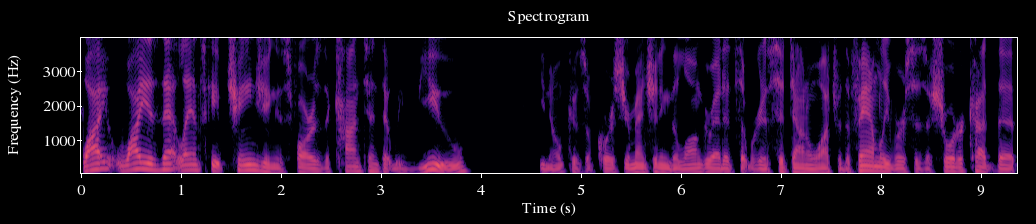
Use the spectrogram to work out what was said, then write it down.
Why why is that landscape changing as far as the content that we view? You know, because of course you're mentioning the longer edits that we're going to sit down and watch with the family versus a shorter cut that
